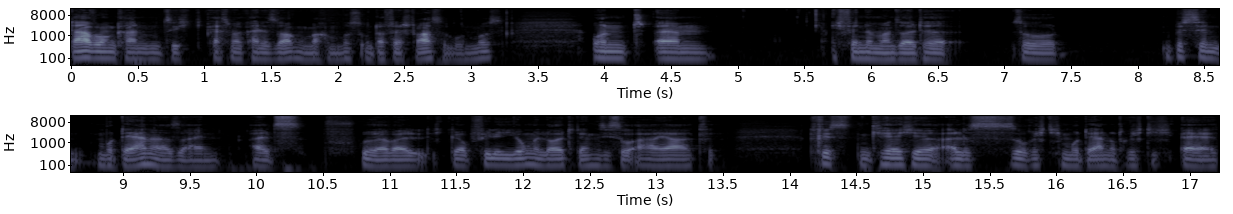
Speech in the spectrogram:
da wohnen kann und sich erstmal keine Sorgen machen muss und auf der Straße wohnen muss. Und ähm, ich finde, man sollte so ein bisschen moderner sein als früher, weil ich glaube, viele junge Leute denken sich so, ah ja, Christenkirche, alles so richtig modern und richtig, äh,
